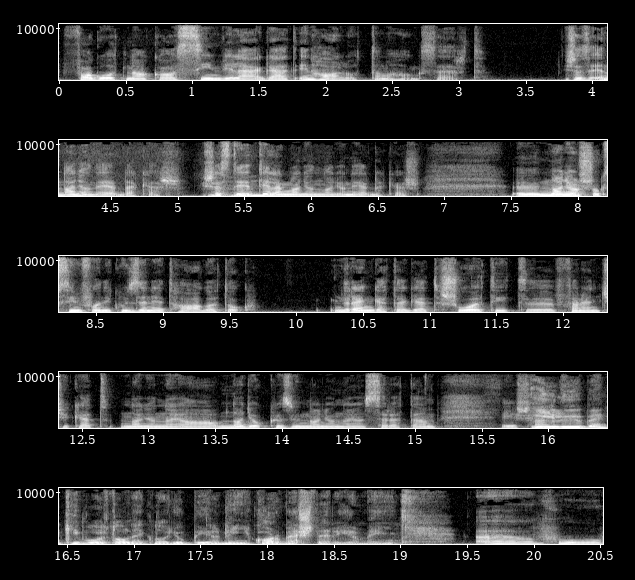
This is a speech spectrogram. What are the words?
fagotnak a színvilágát, én hallottam a hangszert. És ez nagyon érdekes. És ez uh-huh. tényleg nagyon-nagyon érdekes. Nagyon sok szimfonikus zenét hallgatok. Rengeteget, Soltit, Ferencsiket, nagyon, a nagyok közül nagyon-nagyon szeretem. És hát... Élőben ki volt a legnagyobb élmény, karmester élmény? Uh, hú,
